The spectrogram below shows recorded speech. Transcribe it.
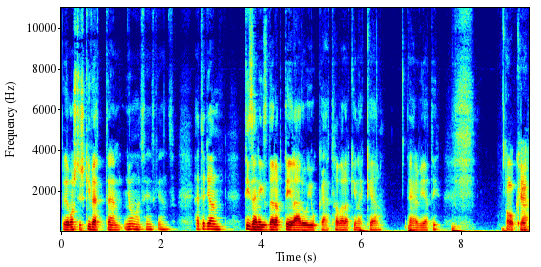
Például most is kivettem 8, 7, 9, hát egy olyan 10x darab télálló lyukát, ha valakinek kell, elviheti. Oké. Okay.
